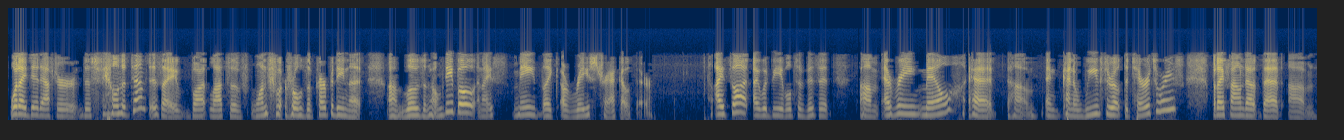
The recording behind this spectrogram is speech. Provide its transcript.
What I did after this failed attempt is I bought lots of one-foot rolls of carpeting at um, Lowe's and Home Depot, and I made like a racetrack out there. I thought I would be able to visit um, every male had, um, and kind of weave throughout the territories, but I found out that um,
